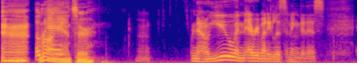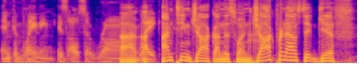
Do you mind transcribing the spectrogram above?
Uh, Wrong answer. Now you and everybody listening to this and complaining is also wrong. Uh, like I, am Team Joc on this one. Joc pronounced it GIF,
